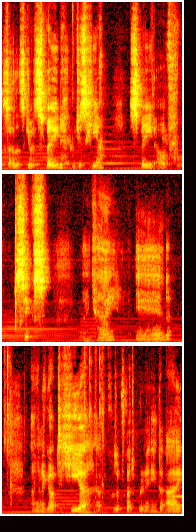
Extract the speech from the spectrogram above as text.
So let's give it speed, which is here, speed of 6. Okay, and I'm going to go up to here uh, because I forgot to put it into A,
